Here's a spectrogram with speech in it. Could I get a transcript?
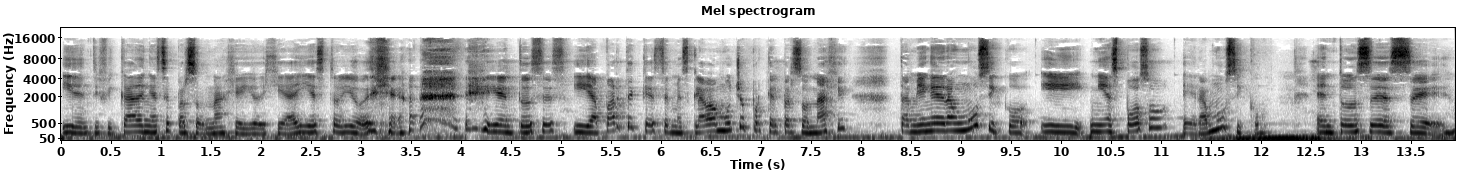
identificada en ese personaje. Yo dije, ahí estoy yo. Dije. y entonces, y aparte que se mezclaba mucho porque el personaje también era un músico y mi esposo era músico. Entonces, eh,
